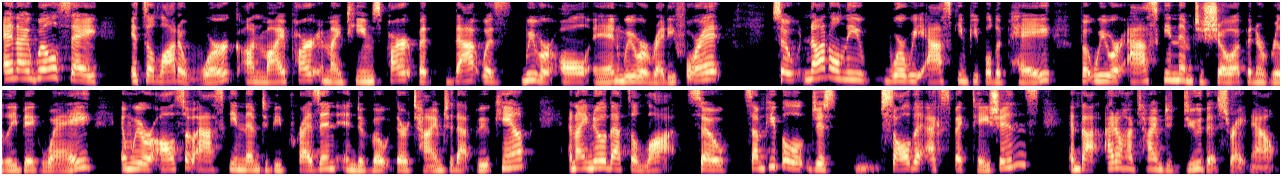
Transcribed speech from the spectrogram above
And I will say it's a lot of work on my part and my team's part, but that was, we were all in. We were ready for it. So not only were we asking people to pay, but we were asking them to show up in a really big way. And we were also asking them to be present and devote their time to that boot camp. And I know that's a lot. So some people just saw the expectations and thought, I don't have time to do this right now.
